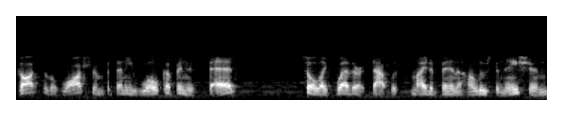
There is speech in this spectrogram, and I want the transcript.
got to the washroom, but then he woke up in his bed. So like whether that was might have been a hallucination,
